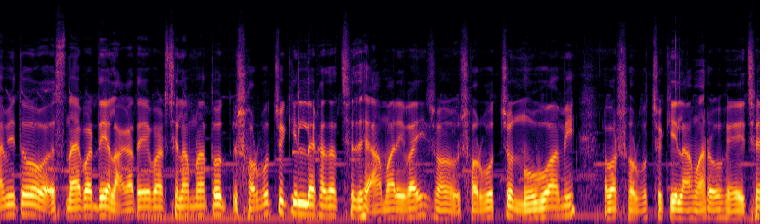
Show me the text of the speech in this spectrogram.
আমি তো স্নাইপার দিয়ে লাগাতেই পারছিলাম না। তো সর্বোচ্চ কিল দেখা যাচ্ছে যে আমারই ভাই সর্বোচ্চ নেব আমি, আবার সর্বোচ্চ কিল আমারও হয়েছে।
